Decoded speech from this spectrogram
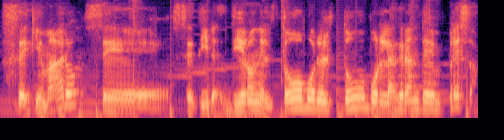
se quemaron, se, se dieron el todo por el todo por las grandes empresas.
